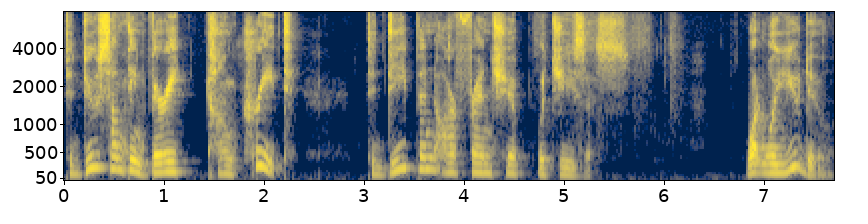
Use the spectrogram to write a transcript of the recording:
to do something very concrete to deepen our friendship with Jesus. What will you do?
